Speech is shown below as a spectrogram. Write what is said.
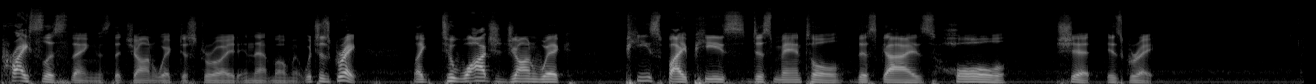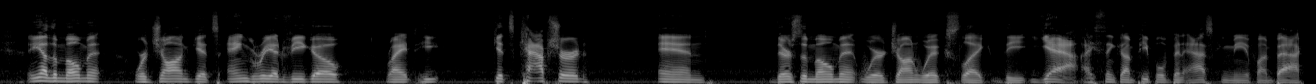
priceless things that John Wick destroyed in that moment, which is great. Like to watch John Wick piece by piece dismantle this guy's whole shit is great. And yeah, the moment where John gets angry at Viggo, right? He gets captured and there's the moment where John Wick's like the yeah, I think I'm people have been asking me if I'm back.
